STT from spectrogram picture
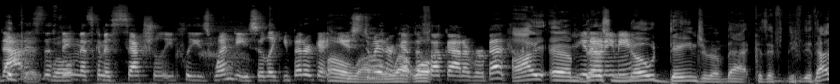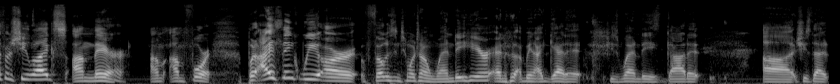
That is Okay, the well- thing that's going to sexually please Wendy. So, like, you better get Oh, used to it or wow. get the Well, fuck out of her bedroom. I am. You know there's I mean? no danger of that because if, if that's what she likes, I'm there. I'm I'm for it. But I think we are focusing too much on Wendy here, and I mean I get it. She's Wendy, got it. Uh, she's that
